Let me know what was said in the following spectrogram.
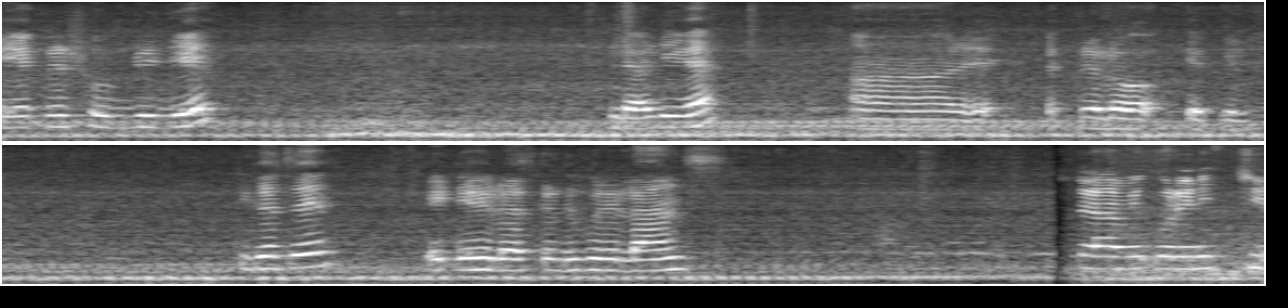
এই একটা সবজি দিয়ে, ডালিয়া আর একটা হলো অ্যাপেল ঠিক আছে? এটাই হলো আজকে দুপুরে লাঞ্চ আমি করে নিচ্ছি।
